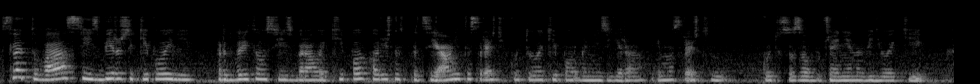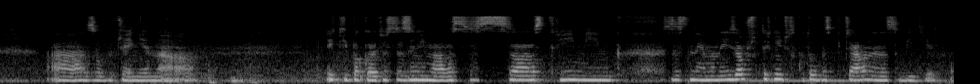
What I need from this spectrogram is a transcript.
след това си избираш екипа или предварително си избрал екипа, ходиш на специалните срещи, които екипа организира. Има срещи, които са за обучение на видеоекип, а, за обучение на екипа, който се занимава с а, стриминг, заснемане, изобщо техническото обезпечаване на събитието.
